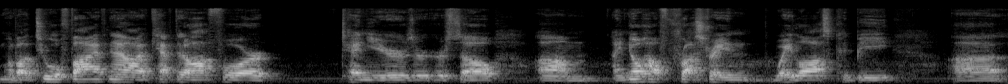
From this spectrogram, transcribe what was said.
I'm about 205 now. I've kept it off for 10 years or, or so. Um, I know how frustrating weight loss could be. Uh,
